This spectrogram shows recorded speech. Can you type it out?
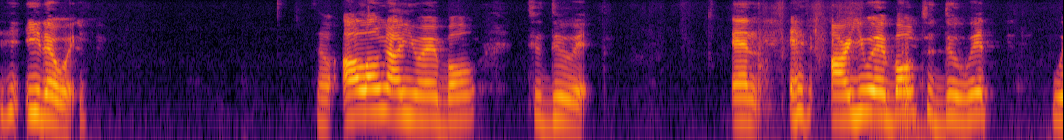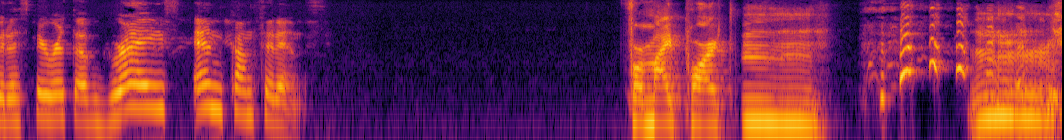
either way. So how long are you able to do it? And if are you able to do it with a spirit of grace and confidence? For my part mm, mm.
